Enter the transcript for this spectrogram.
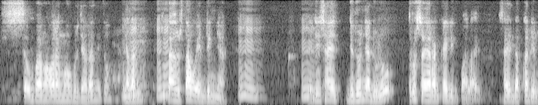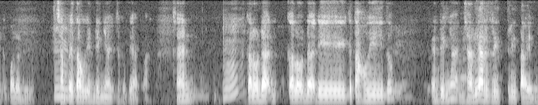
seumpama orang mau berjalan itu mm-hmm. jalan, mm-hmm. kita harus tahu endingnya. Mm-hmm. Mm-hmm. Jadi saya judulnya dulu, terus saya rangkai di kepala. Saya endapkan di kepala dulu, mm-hmm. sampai tahu endingnya seperti apa. Saya mm-hmm. kalau tidak kalau tidak diketahui itu endingnya bisa liar cerita itu.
